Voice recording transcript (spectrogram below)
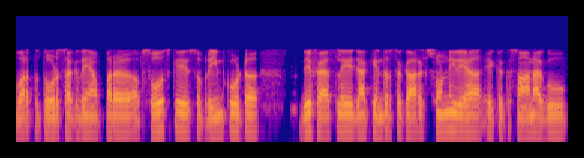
ਵਰਤ ਤੋੜ ਸਕਦੇ ਹਾਂ ਪਰ ਅਫਸੋਸ ਕਿ ਸੁਪਰੀਮ ਕੋਰਟ ਦੇ ਫੈਸਲੇ ਜਾਂ ਕੇਂਦਰ ਸਰਕਾਰ ਸੁਣ ਨਹੀਂ ਰਿਹਾ ਇੱਕ ਕਿਸਾਨ ਆਗੂ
